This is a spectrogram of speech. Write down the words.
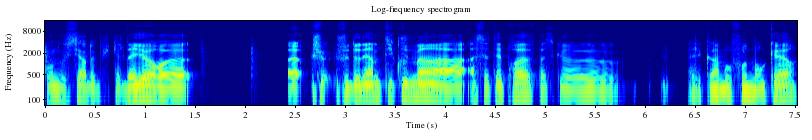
qu'on nous sert depuis quelques D'ailleurs, euh, euh, je, je vais donner un petit coup de main à, à cette épreuve parce que elle est quand même au fond de mon cœur.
